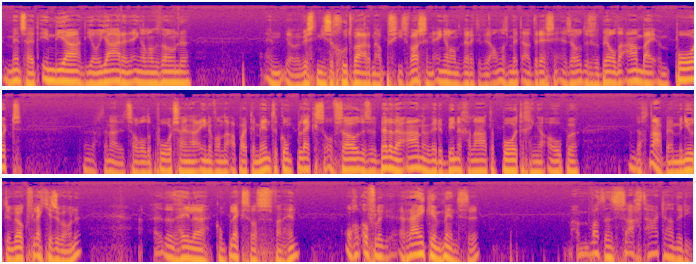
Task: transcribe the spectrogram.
mensen uit India die al jaren in Engeland woonden. En ja, we wisten niet zo goed waar het nou precies was. In Engeland werkte het weer anders met adressen en zo. Dus we belden aan bij een poort. We dachten, nou, dit zal wel de poort zijn naar een of ander appartementencomplex of zo. Dus we bellen daar aan en we werden binnengelaten. Poorten gingen open. We dachten, nou, ik ben benieuwd in welk flatje ze wonen. Eh, dat hele complex was van hen. Ongelooflijk rijke mensen. Maar wat een zacht hart hadden die.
